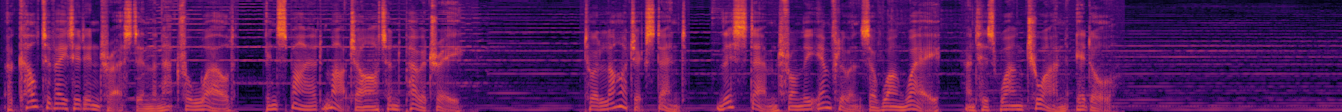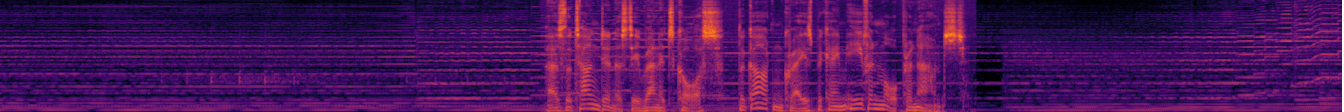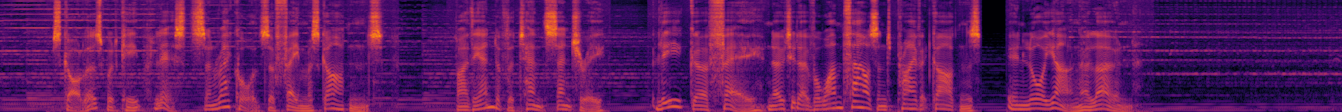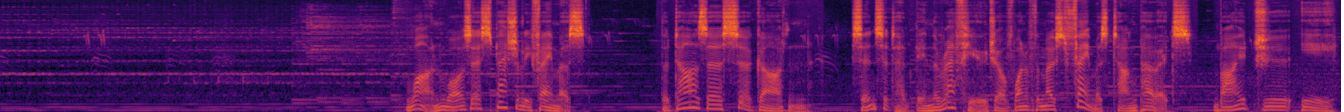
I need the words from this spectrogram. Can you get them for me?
A cultivated interest in the natural world inspired much art and poetry. To a large extent, this stemmed from the influence of Wang Wei and his Wang Chuan idyll. As the Tang dynasty ran its course, the garden craze became even more pronounced. Scholars would keep lists and records of famous gardens. By the end of the 10th century, Li Gefei noted over 1,000 private gardens in Luoyang alone. One was especially famous the Dazi Si Garden, since it had been the refuge of one of the most famous Tang poets, Bai Ju Yi.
